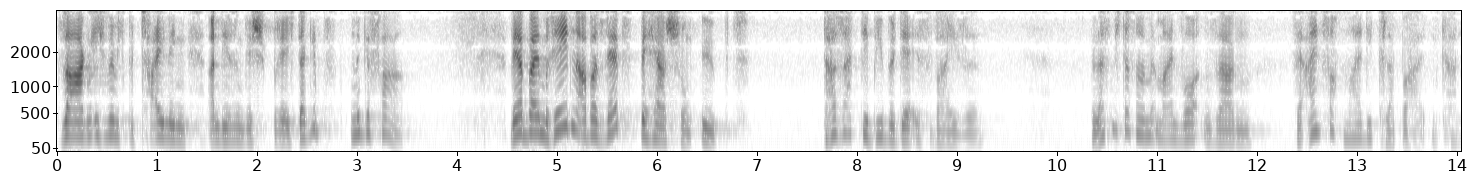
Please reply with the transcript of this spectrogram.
sagen, ich will mich beteiligen an diesem Gespräch. Da gibt es eine Gefahr. Wer beim Reden aber Selbstbeherrschung übt, da sagt die Bibel, der ist weise. lass mich das mal mit meinen Worten sagen, wer einfach mal die Klappe halten kann.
